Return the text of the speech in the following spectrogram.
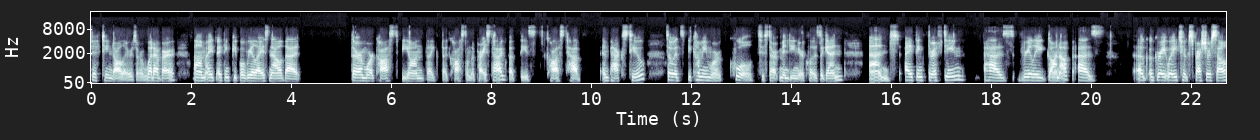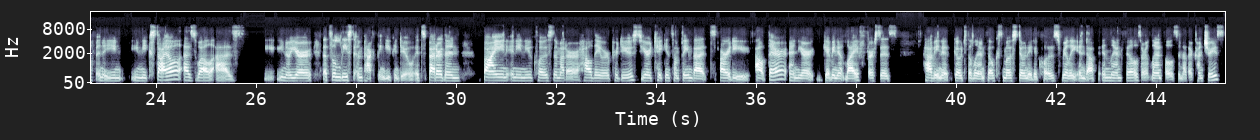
$15 or whatever? Um, I, I think people realize now that there are more costs beyond like the cost on the price tag but these costs have impacts too. So it's becoming more cool to start mending your clothes again and I think thrifting has really gone up as a, a great way to express yourself in a un- unique style, as well as you know your that's the least impact thing you can do. It's better than buying any new clothes no matter how they were produced you're taking something that's already out there and you're giving it life versus having it go to the landfill because most donated clothes really end up in landfills or landfills in other countries.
